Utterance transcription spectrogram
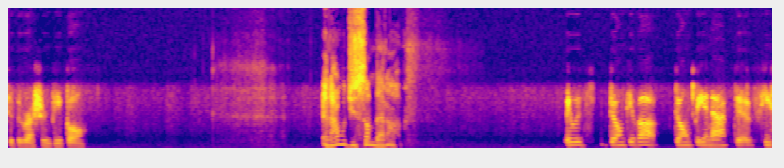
to the Russian people. And how would you sum that up? It was don't give up don't be inactive. He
